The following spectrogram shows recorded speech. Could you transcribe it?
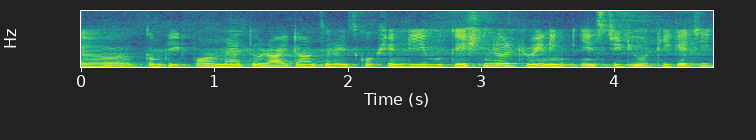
कंप्लीट uh, फॉर्म है? तो राइट आंसर है इसका option D vocational training institute ठीक है जी?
